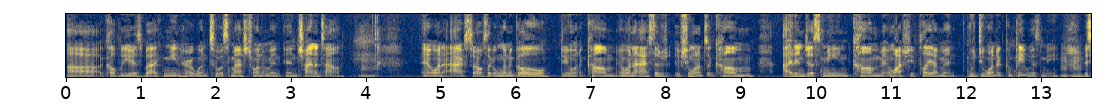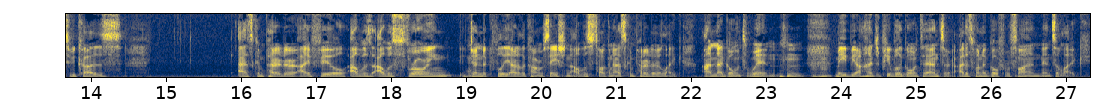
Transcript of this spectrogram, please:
uh, a couple years back, me and her went to a Smash tournament in Chinatown. Mm. And when I asked her, I was like, I'm going to go. Do you want to come? And when I asked her if she wanted to come, I didn't just mean come and watch me play. I meant, would you want to compete with me? Mm-hmm. Just because as competitor, I feel I was I was throwing gender completely out of the conversation. I was talking as competitor, like I'm not going to win. mm-hmm. Maybe a hundred people are going to enter. I just want to go for fun and to like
